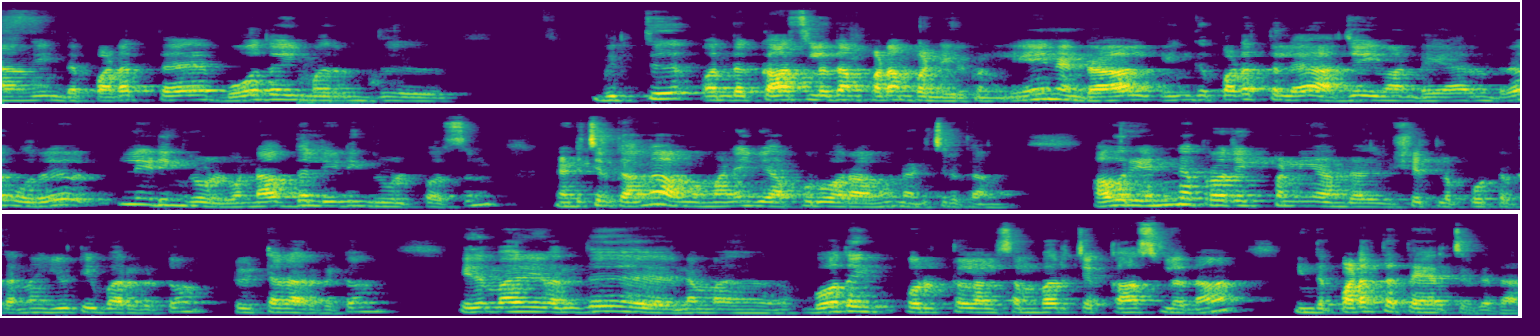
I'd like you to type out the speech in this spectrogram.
நாங்கள் இந்த படத்தை போதை மருந்து வித்து வந்த காசுல தான் படம் பண்ணியிருக்கணும். ஏனென்றால் எங்க படத்துல அஜய் வாண்டையார்ன்ற ஒரு leading role one of the leading role person நடிச்சிருக்காங்க. அவங்க மனைவி அபூர்வராவும் நடிச்சிருக்காங்க. அவர் என்ன ப்ராஜெக்ட் பண்ணி அந்த விஷயத்துல போட்டிருக்காருன்னா யூடியூபா இருக்கட்டும் ட்விட்டரா இருக்கட்டும் இது மாதிரி வந்து நம்ம போதை பொருட்களால் சம்பாரிச்ச காசுல தான் இந்த படத்தை தயாரிச்சிருக்கதா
